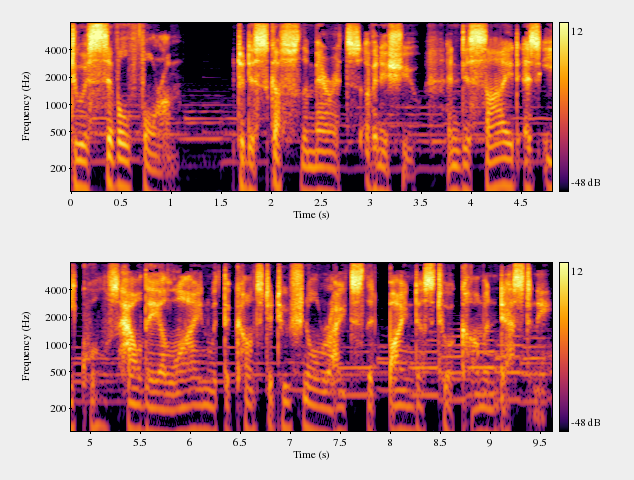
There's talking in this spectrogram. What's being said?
to a civil forum to discuss the merits of an issue and decide as equals how they align with the constitutional rights that bind us to a common destiny.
